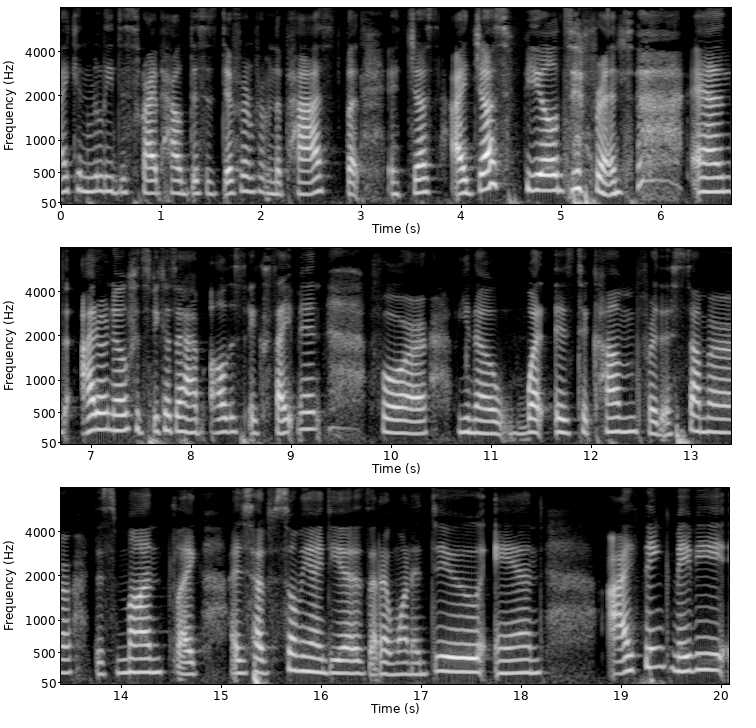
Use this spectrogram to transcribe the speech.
I can really describe how this is different from the past, but it just I just feel different. And I don't know if it's because I have all this excitement for, you know, what is to come for this summer, this month. Like I just have so many ideas that I want to do and I think maybe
